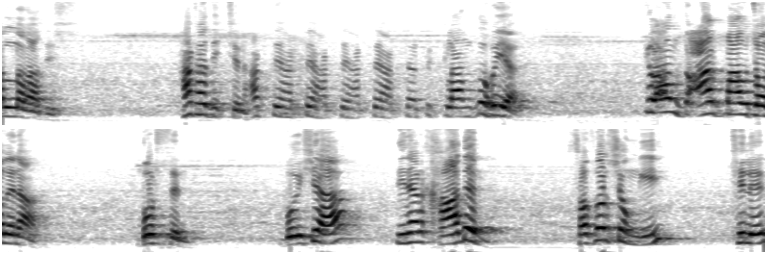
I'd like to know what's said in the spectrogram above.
আল্লাহর আদেশ। হাঁটা দিচ্ছেন, হাঁটতে হাঁটতে হাঁটতে হাঁটতে হাঁটতে হাঁটতে ক্লান্ত হইয়া, ক্লান্ত, আর পাও চলে না। বসছেন। বৈশা তিনি তিনার খাদেম, সফর সঙ্গী ছিলেন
